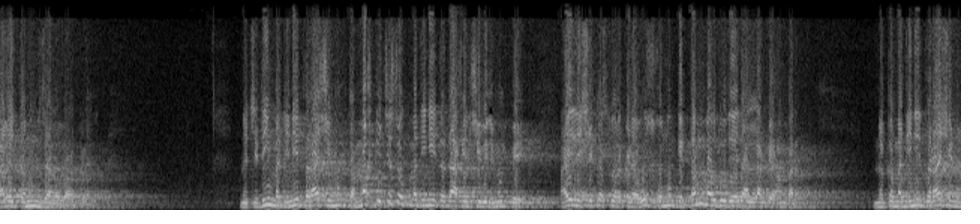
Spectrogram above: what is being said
هغه ته موږ ضرر ورکړل نو چې دی مدینه ته راشي مونږ ته مخکې چې څوک مدینه ته داخل شي ویل مونږ په ایل شکست ورکړه اوس خو مونږ تم موجود دی د الله پیغمبر نو که مدینه ته راشي نو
